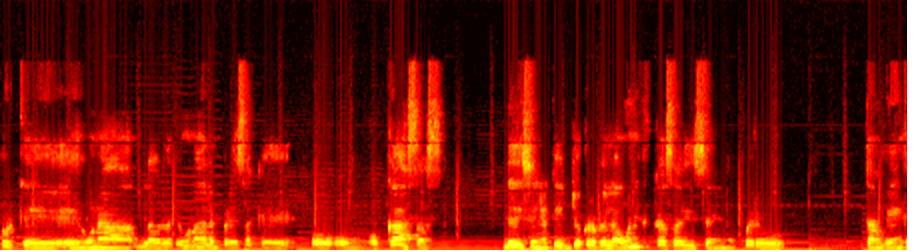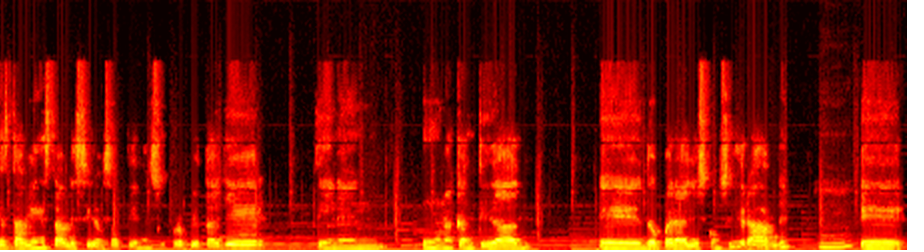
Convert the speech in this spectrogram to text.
porque es una, la verdad que es una de las empresas que, o, casas de diseño que yo creo que es la única casa de diseño, pero también que está bien establecida, o sea, tienen su propio taller, tienen una cantidad eh, de operarios considerable. Eh,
